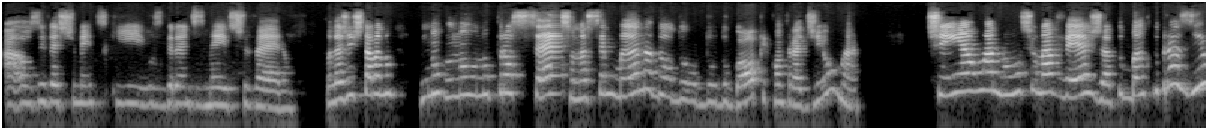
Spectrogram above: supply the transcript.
aos investimentos que os grandes meios tiveram. Quando a gente estava no, no, no, processo, na semana do, do, do golpe contra Dilma, tinha um anúncio na Veja do Banco do Brasil.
